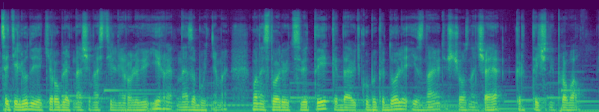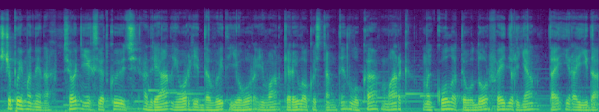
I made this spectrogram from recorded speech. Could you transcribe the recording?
Це ті люди, які роблять наші настільні рольові ігри незабутніми. Вони створюють світи, кидають кубики долі і знають, що означає критичний провал. Що по іменинах? Сьогодні їх святкують Адріан, Георгій, Давид, Єгор, Іван, Кирило, Костянтин, Лука, Марк, Микола, Теодор, Федір, Ян та Іраїда.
